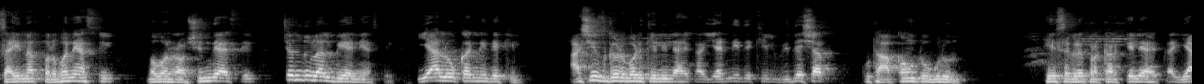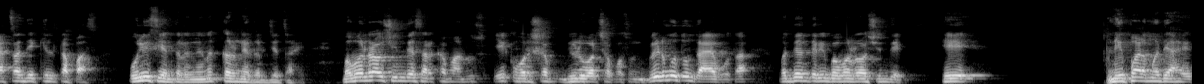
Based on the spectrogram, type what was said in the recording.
साईनाथ परभणे असतील बबनराव शिंदे असतील चंदूलाल बियाणी असतील या लोकांनी देखील अशीच गडबड केलेली आहे का? यांनी देखील विदेशात कुठं अकाउंट उघडून हे सगळे प्रकार केले आहेत का? याचा देखील तपास पोलीस यंत्रणेनं करणं गरजेचं आहे. बबनराव शिंदे सारखा माणूस एक वर्ष दीड वर्षापासून बीडमधून गायब होता. मध्यंतरी बबनराव शिंदे हे नेपाळमध्ये आहेत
